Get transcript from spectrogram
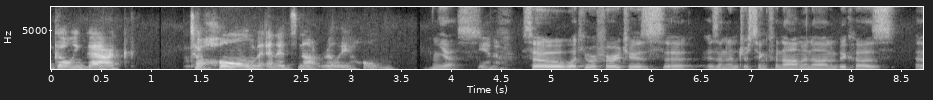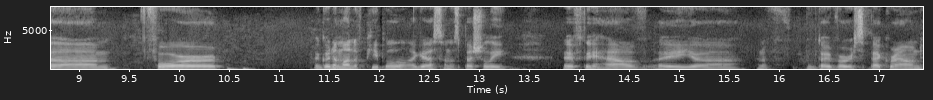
going back to home and it's not really home yes you know so what you refer to is uh, is an interesting phenomenon because um, for a good amount of people i guess and especially if they have a uh, kind of diverse background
